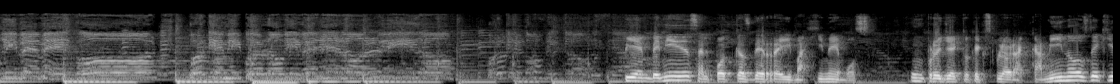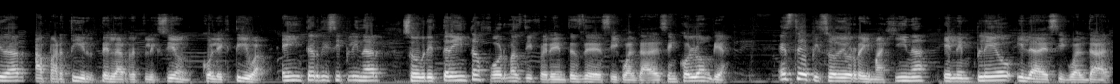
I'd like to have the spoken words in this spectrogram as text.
vive mejor, porque mi pueblo vive en el olvido, porque Bienvenidos al podcast de Reimaginemos, un proyecto que explora caminos de equidad a partir de la reflexión colectiva e interdisciplinar sobre 30 formas diferentes de desigualdades en Colombia. Este episodio reimagina el empleo y la desigualdad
